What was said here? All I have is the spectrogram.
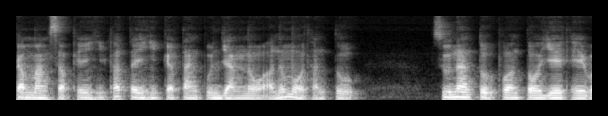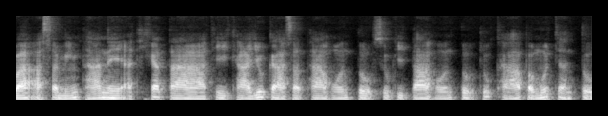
กัมมังสเพหิพัตเตหิกตังปุญญังโนอนุโมทันตุ สุนันตุพลโตเยเทวาอสมิงฐานเนอธิกตาทีขายุกาสัทธาโหนตุ สุกิตาโหนตุทุกขาปมุจจันตุ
